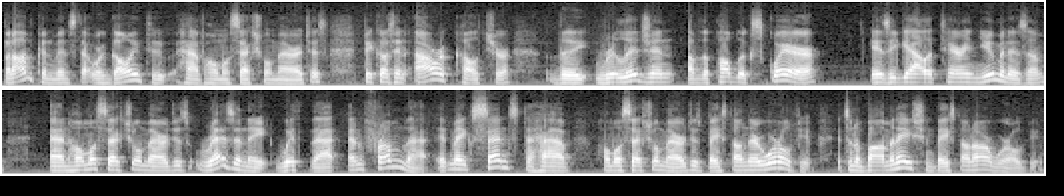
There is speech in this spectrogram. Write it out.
But I'm convinced that we're going to have homosexual marriages because in our culture, the religion of the public square is egalitarian humanism, and homosexual marriages resonate with that and from that. It makes sense to have homosexual marriages based on their worldview. It's an abomination based on our worldview.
